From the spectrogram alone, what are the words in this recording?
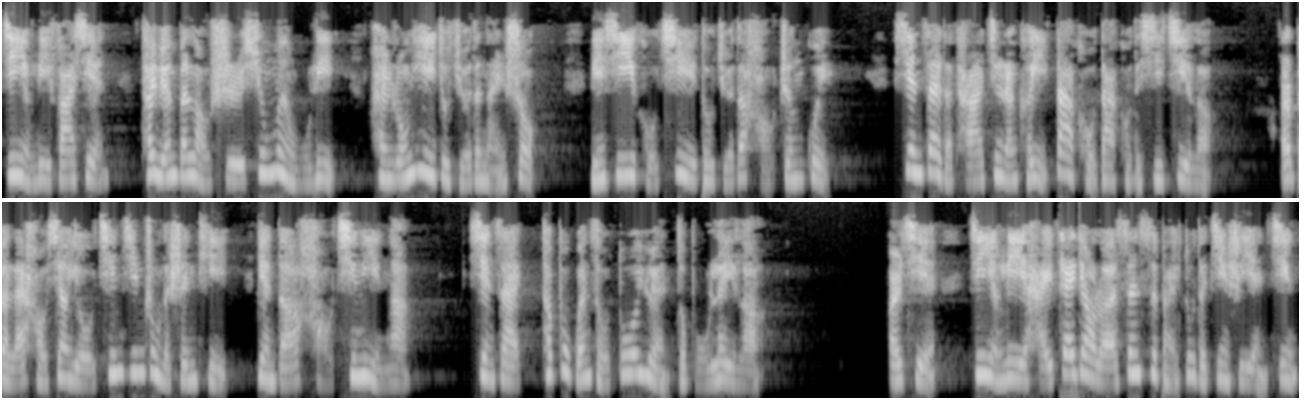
金颖丽发现，他原本老是胸闷无力。很容易就觉得难受，连吸一口气都觉得好珍贵。现在的他竟然可以大口大口的吸气了，而本来好像有千斤重的身体变得好轻盈啊！现在他不管走多远都不累了。而且金颖丽还摘掉了三四百度的近视眼镜，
